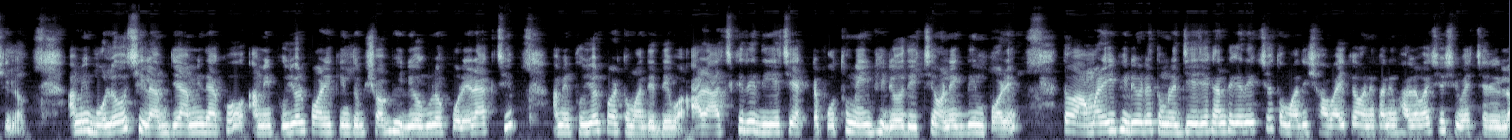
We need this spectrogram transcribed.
ছিল। আমি বলেও ছিলাম যে আমি দেখো, আমি পুজোর পরে কিন্তু সব ভিডিওগুলো করে রাখছি, আমি পুজোর পর তোমাদের দেবো। আর আজকের দিয়েছি, একটা প্রথম এই ভিডিও দিচ্ছি অনেক দিন পরে। তো আমার এই ভিডিওটা তোমরা যে যেখান থেকে দেখছ, তোমাদের সবাইকে অনেক অনেক ভালোবাসা, শুভেচ্ছা রইল।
